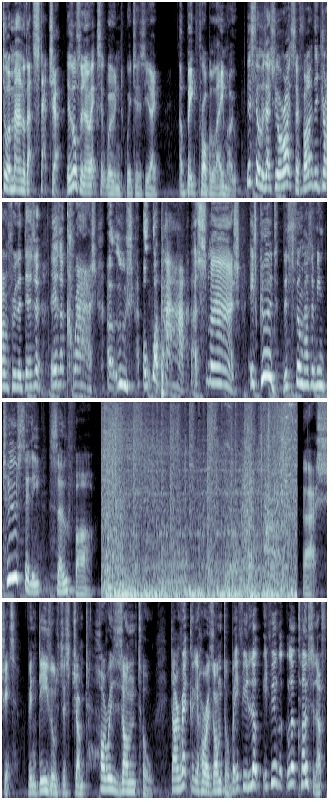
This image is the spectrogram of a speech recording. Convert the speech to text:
to a man of that stature. There's also no exit wound, which is, you know, a big problemo. This film is actually alright so far. They're driving through the desert. There's a crash, a oosh, a whoopah, a smash. It's good. This film hasn't been too silly so far. Ah, shit. Vin Diesel's just jumped horizontal. Directly horizontal. But if you look, if you look, look close enough,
